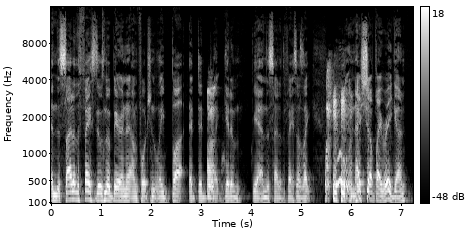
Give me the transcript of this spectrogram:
in the side of the face. There was no beer in it, unfortunately, but it did mm. like get him yeah in the side of the face. I was like, nice shot by Ray Gunn.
